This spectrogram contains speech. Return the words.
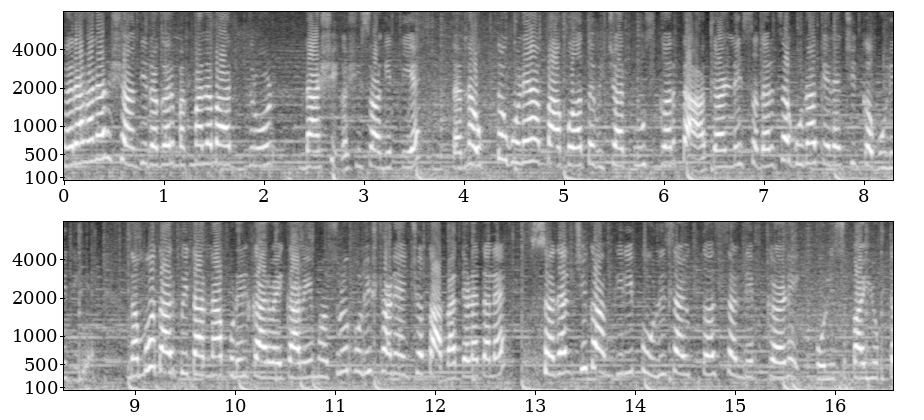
राहणार शांतीनगर मखमालाबाद रोड नाशिक अशी सांगितली आहे. त्यांना उक्त गुन्ह्याबाबत विचारपूस करता त्यांनी सदरचा गुन्हा केल्याची कबुली दिली आहे. नमूद अर्पितांना पुढील कारवाई कामी म्हसरूळ पोलीस ठाणे यांच्या ताब्यात देण्यात आलंय. सदरची कामगिरी पोलीस आयुक्त संदीप कर्णिक पोलीस उपायुक्त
